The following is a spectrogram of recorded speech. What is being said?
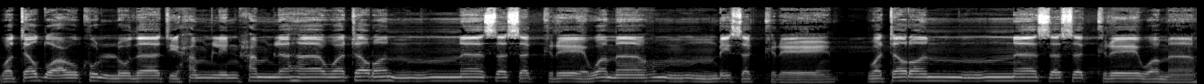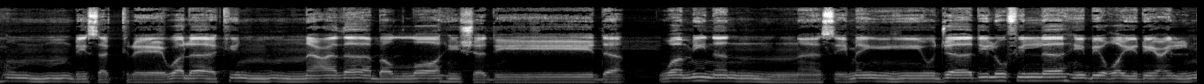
وتضع كل ذات حمل حملها وترى الناس سكري وما هم بسكري. وترى الناس سكري وما هم بسكري. ولكن عذاب الله شديد. ومن الناس من يجادل في الله بغير علم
